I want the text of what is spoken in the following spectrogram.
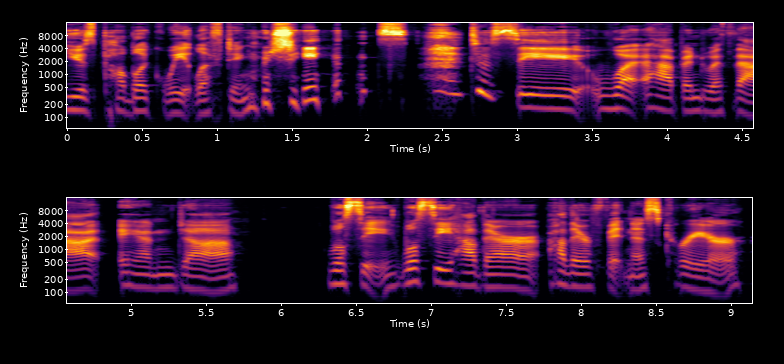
use public weightlifting machines to see what happened with that, and uh, we'll see. We'll see how their how their fitness career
